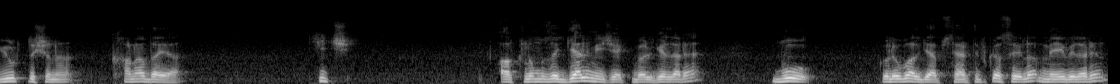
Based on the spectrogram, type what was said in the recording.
yurt dışına, Kanada'ya hiç aklımıza gelmeyecek bölgelere bu Global Gap sertifikasıyla meyvelerin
